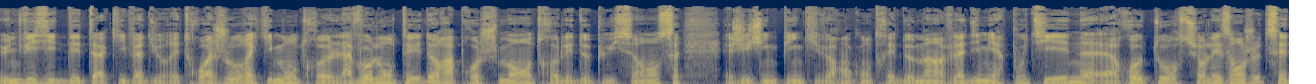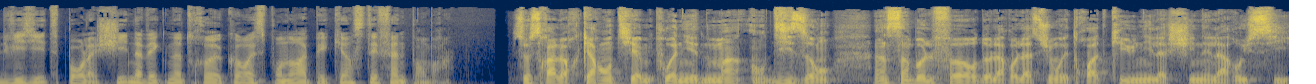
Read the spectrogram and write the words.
Une visite d'État qui va durer trois jours et qui montre la volonté de rapprochement entre les deux puissances. Xi Jinping qui va rencontrer demain Vladimir Poutine. Retour sur les enjeux de cette visite pour la Chine avec notre correspondant à Pékin, Stéphane Pambrin. Ce sera leur 40e poignée de main en 10 ans, un symbole fort de la relation étroite qui unit la Chine et la Russie.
